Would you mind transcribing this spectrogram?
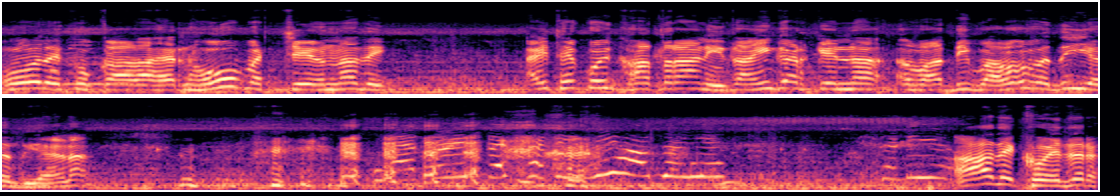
ਉਹ ਦੇਖੋ ਕਾਲਾ ਹਿਰਨ ਉਹ ਬੱਚੇ ਉਹਨਾਂ ਦੇ। ਇੱਥੇ ਕੋਈ ਖਤਰਾ ਨਹੀਂ ਤਾਂ ਹੀ ਕਰਕੇ ਇਹਨਾਂ ਆਬਾਦੀ ਬਾਵਾ ਵਧੀ ਜਾਂਦੀ ਹੈ ਨਾ ਆ ਦੇਖੋ ਇਧਰ।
